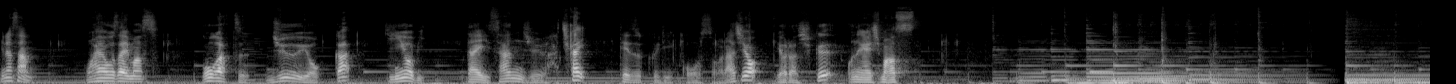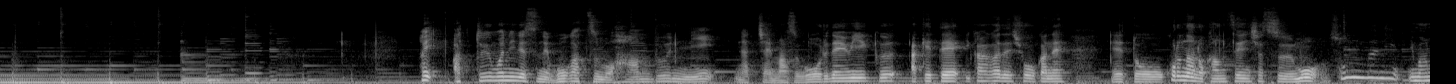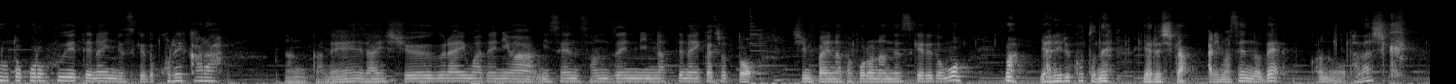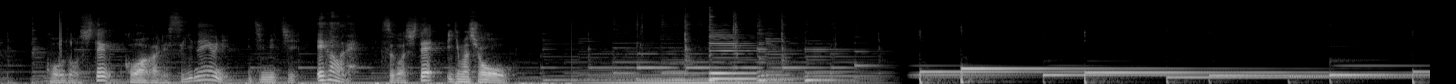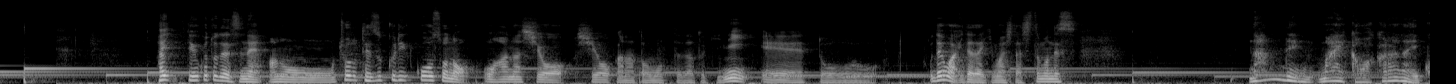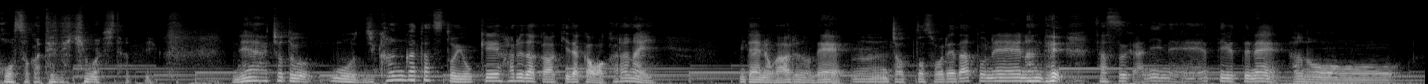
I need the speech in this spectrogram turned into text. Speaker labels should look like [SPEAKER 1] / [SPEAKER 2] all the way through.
[SPEAKER 1] 皆さんおはようございます。5月14日金曜日第38回手作り構想ラジオよろしくお願いします。はいあっという間にですね5月も半分になっちゃいます。ゴールデンウィーク明けていかがでしょうかね。えーと、コロナの感染者数もそんなに今のところ増えてないんですけどこれからなんかね来週ぐらいまでには2000、3000人になってないかちょっと心配なところなんですけれどもまあやれることねやるしかありませんのであの正しく行動して怖がりすぎないように一日笑顔で過ごしていきましょう。はい、ということでですね、あのー、ちょうど手作り酵素のお話をしようかなと思ってた時に、えー、っと、お電話いただきました質問です。何年前かわからない酵素が出てきましたっていう。ねちょっともう時間が経つと余計春だか秋だかわからないみたいのがあるので、うん、ちょっとそれだとね、なんで、さすがにねって言ってね、あのー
